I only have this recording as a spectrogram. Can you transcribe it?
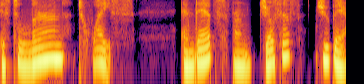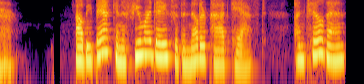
is to learn twice, and that's from Joseph Joubert. I'll be back in a few more days with another podcast. Until then,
